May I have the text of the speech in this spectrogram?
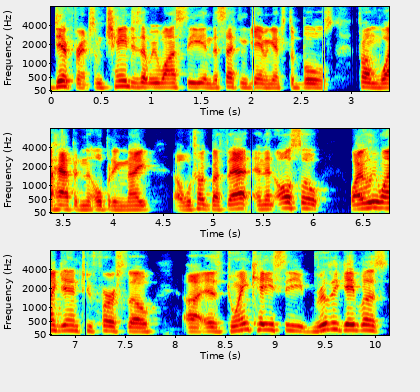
different, some changes that we want to see in the second game against the Bulls from what happened in the opening night. Uh, we'll talk about that, and then also what I really want to get into first, though, uh, is Dwane Casey really gave us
